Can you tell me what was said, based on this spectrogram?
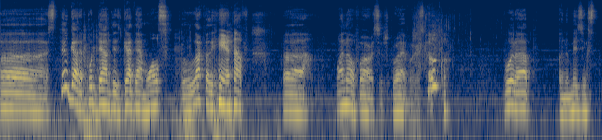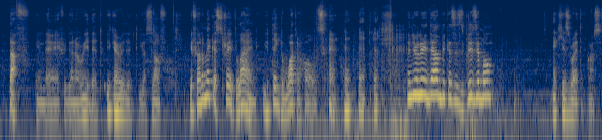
uh, still gotta put down these goddamn walls. Luckily enough, uh, one of our subscribers put up an amazing stuff in there. If you're gonna read it, you can read it yourself. If you want to make a straight line, you take the water holes. and you lay it down because it's visible and he's right, of course.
